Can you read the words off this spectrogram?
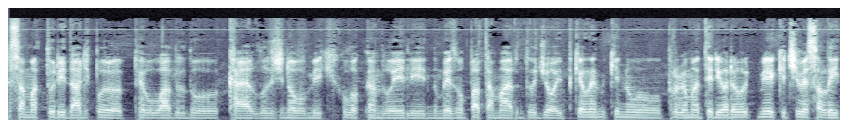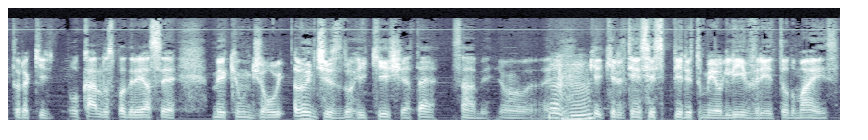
essa maturidade por, pelo lado do Carlos, de novo meio que colocando ele no mesmo patamar do Joey, porque eu lembro que no programa anterior eu meio que tive essa leitura que o Carlos poderia ser meio que um Joey antes do Rikishi até, sabe? Eu, é, uhum. que, que ele tem esse espírito meio livre e tudo mais,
